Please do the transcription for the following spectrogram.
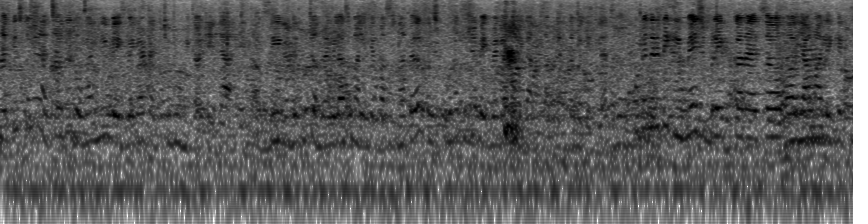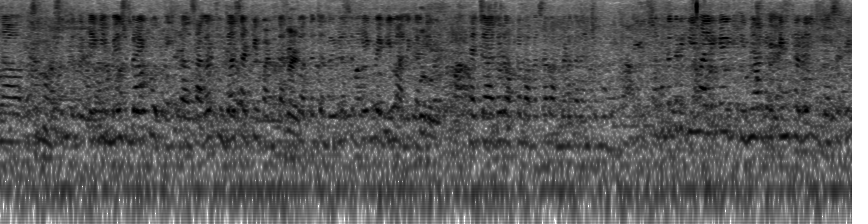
नक्कीच तुम्ही याच्यामध्ये दोघांनी वेगवेगळ्या टाईपच्या भूमिका केल्या आहेत. अगदी म्हणजे तू चंद्रविलास मालिकेपासून तर पूर्ण तुझ्या वेगवेगळ्या मालिका आतापर्यंत बघितल्या कुठेतरी ते इमेज ब्रेक करायचं या मालिकेतनं असं म्हणू शकतो की एक इमेज ब्रेक होती. सागर तुझ्यासाठी पण कारण तू आता चंद्रविलासाठी एक वेगळी मालिका केली. त्याच्या आधी डॉक्टर बाबासाहेब आंबेडकरांची भूमिका. सो कुठेतरी ही मालिका एक इमेज ब्रेकिंग ठरेल तुझ्यासाठी?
